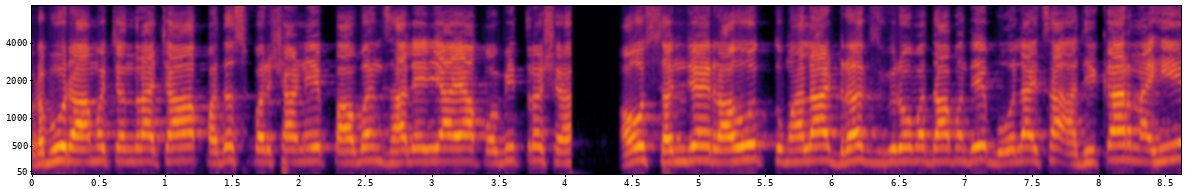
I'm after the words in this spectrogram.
प्रभू रामचंद्राच्या पदस्पर्शाने पावन झालेल्या या पवित्र शहर अहो संजय राऊत तुम्हाला ड्रग्ज विरोधामध्ये बोलायचा अधिकार नाही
